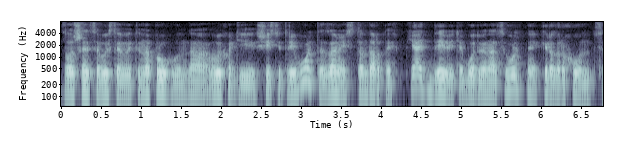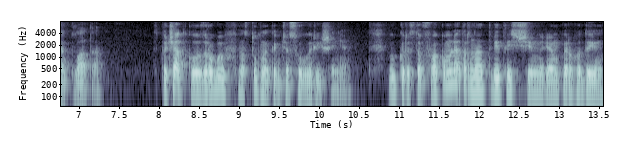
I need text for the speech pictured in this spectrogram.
Залишається виставити напругу на виході 6,3 вольта замість стандартних 5, 9 або 12 вольт, на які розрахована ця плата. Спочатку зробив наступне тимчасове рішення. Використав акумулятор на 3000 мАч,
